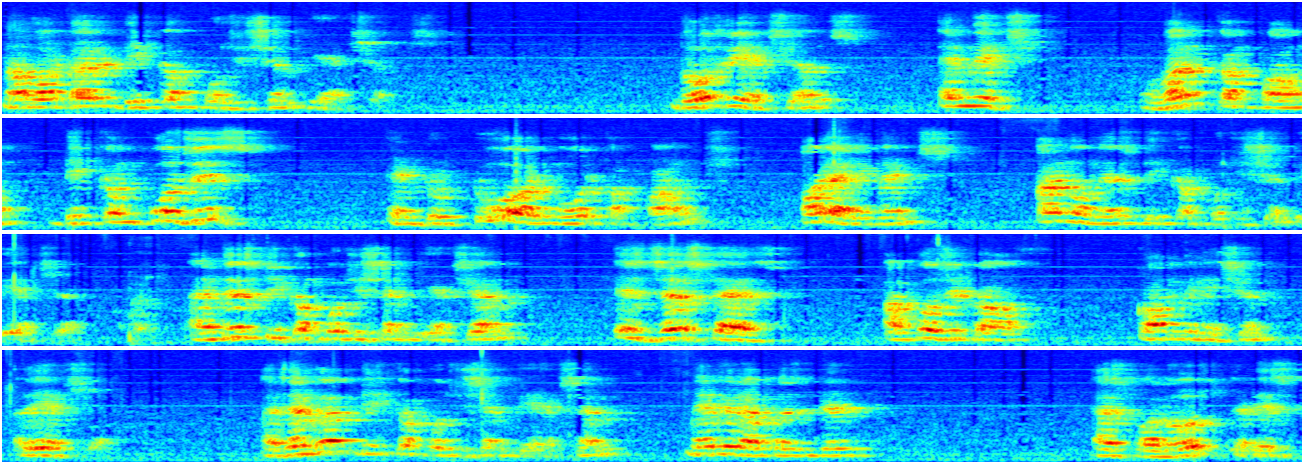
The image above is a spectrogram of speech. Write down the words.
Now what are decomposition reactions? Those reactions in which one compound decomposes into two or more compounds or elements are known as decomposition reaction. And this decomposition reaction is just as opposite of combination reaction. A general decomposition reaction may be represented as follows that is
